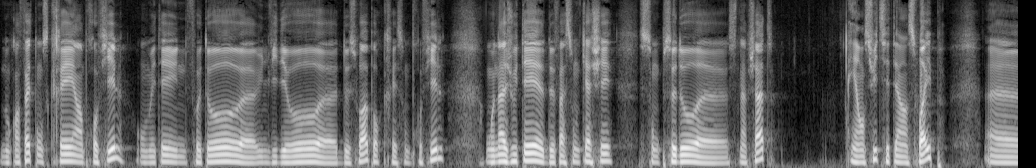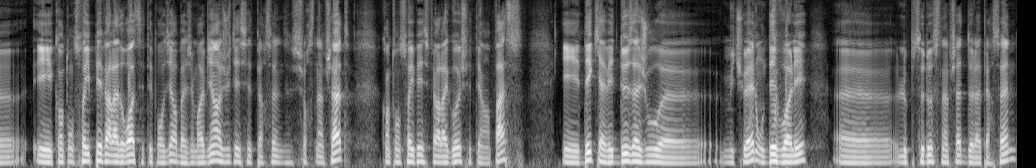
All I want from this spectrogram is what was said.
Donc en fait, on se crée un profil, on mettait une photo, euh, une vidéo euh, de soi pour créer son profil. On ajoutait de façon cachée son pseudo euh, Snapchat. Et ensuite, c'était un swipe. Et quand on swipait vers la droite, c'était pour dire bah, j'aimerais bien ajouter cette personne sur Snapchat. Quand on swipait vers la gauche, c'était un pass. Et dès qu'il y avait deux ajouts mutuels, on dévoilait le pseudo Snapchat de la personne.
